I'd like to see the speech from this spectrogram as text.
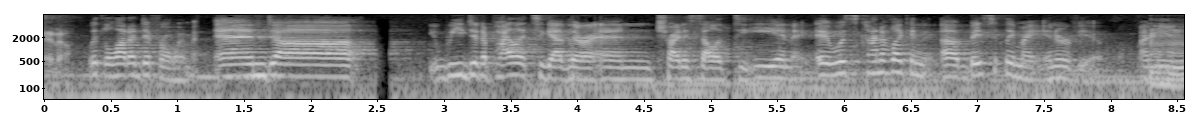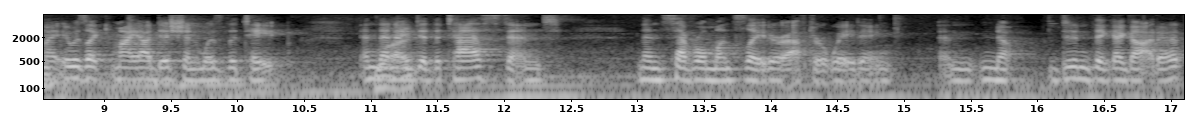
I know. with a lot of different women. And uh, we did a pilot together and tried to sell it to E. And it was kind of like an, uh, basically my interview. I mean, Mhm. my, it was like my audition was the tape. And then I did the test. And then several months later, after waiting, and no, didn't think I got it,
